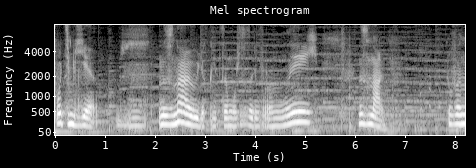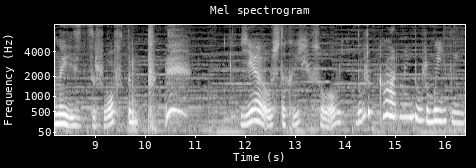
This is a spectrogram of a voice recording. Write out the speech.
Потім є. Не знаю, який це можна сказати, вороний. Не знаю. Вони з жовтим. Є ось такий соловий. Дуже гарний, дуже милий.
